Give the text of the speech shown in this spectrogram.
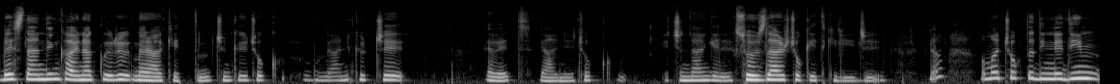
beslendiğin kaynakları merak ettim. Çünkü çok yani Kürtçe evet yani çok içinden gelerek sözler çok etkileyici falan. Ama çok da dinlediğim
